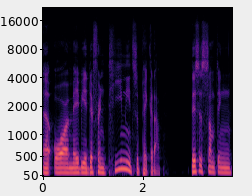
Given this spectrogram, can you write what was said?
Uh, or maybe a different team needs to pick it up. This is something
